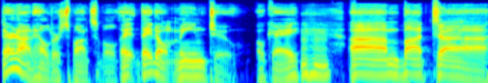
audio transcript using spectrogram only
they're not held responsible. They they don't mean to. Okay, um, but uh,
